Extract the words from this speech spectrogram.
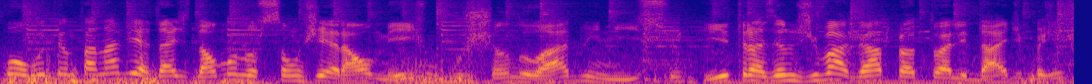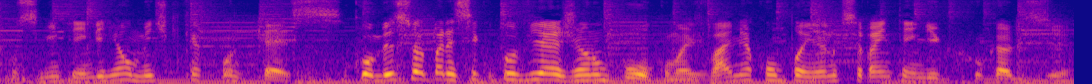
Bom, vou tentar na verdade dar uma noção geral mesmo, puxando lá do início e trazendo devagar para a atualidade pra gente conseguir entender realmente o que, que acontece. No começo vai parecer que eu tô viajando um pouco, mas vai me acompanhando que você vai entender o que eu quero dizer,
